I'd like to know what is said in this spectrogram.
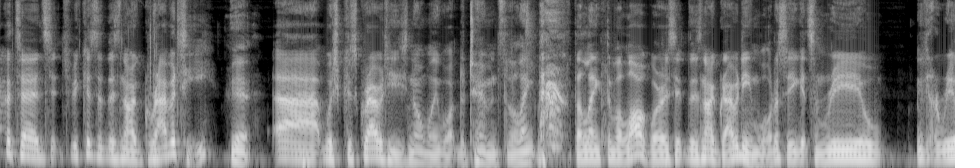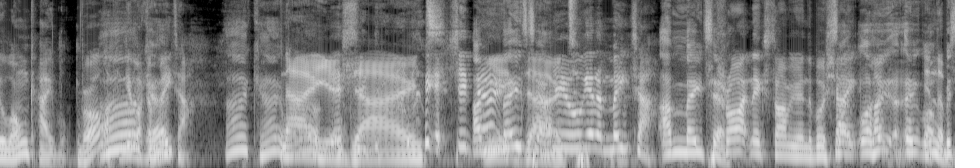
aquaturds, it's because there's no gravity, Yeah. uh, which because gravity is normally what determines the length the length of a log, whereas it, there's no gravity in water, so you get some real, you got a real long cable. Right. You can get like a okay. meter. Okay. No, wow. you Yes, you do. don't. yes, you do. A meter? You will get a meter. A meter. Try it next time you're in the bush. So, Hey, well, like- who, who, In the Mrs.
